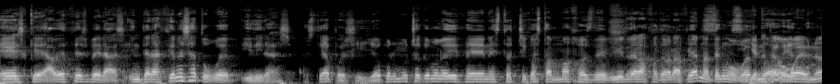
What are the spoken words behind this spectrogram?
es que a veces verás interacciones a tu web y dirás, hostia, pues si yo por mucho que me lo dicen estos chicos tan majos de vivir de la fotografía, no tengo web. Yo no tengo web, ¿no?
